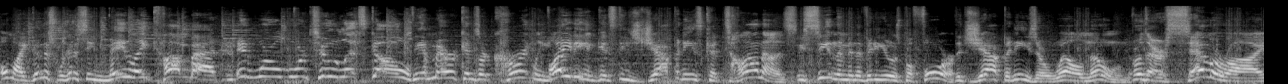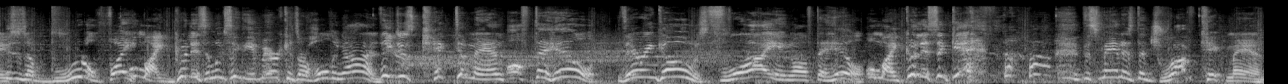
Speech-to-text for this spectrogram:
Oh my goodness, we're gonna see melee combat in World War II. Let's go! The Americans are currently fighting against these Japanese katanas. We've seen them in the videos before. The Japanese are well known for their samurai. This is a brutal fight. Oh my goodness, it looks like the Americans are holding on? They just kicked a man off the hill. There he goes, flying off the hill. Oh my goodness, again. this man is the drop kick man.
